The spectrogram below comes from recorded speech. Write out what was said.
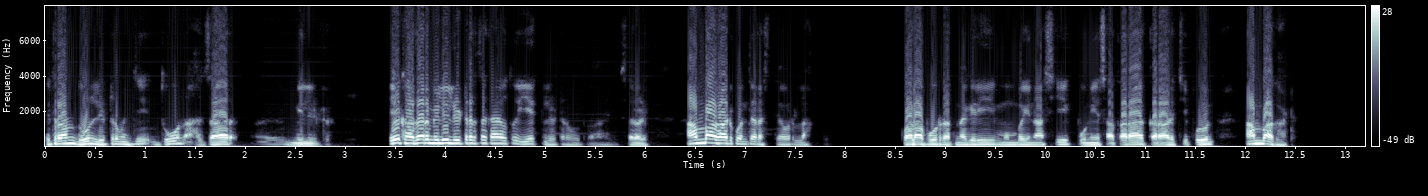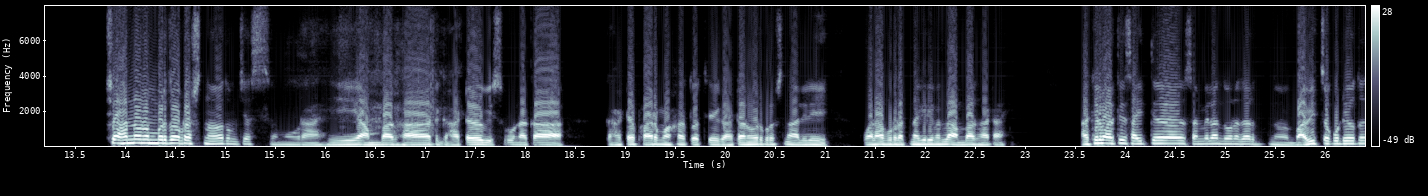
मित्रांनो दोन लिटर म्हणजे दोन हजार मिलीलिटर एक हजार मिलीलिटरचं काय होतं? एक लिटर होतं आहे सरळ. आंबा घाट कोणत्या रस्त्यावर लागतो? कोल्हापूर रत्नागिरी मुंबई नाशिक पुणे सातारा कराड चिपळूण आंबा घाट शहाण्णव नंबरचा प्रश्न तुमच्यासमोर आहे. आंबा घाट घाट विसरू नका. घाट फार महत्त्वाचे घाटांवर प्रश्न आलेले. कोल्हापूर रत्नागिरी मधला आंबा घाट आहे. अखिल भारतीय साहित्य संमेलन दोन हजार बावीसचं कुठे होतं?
